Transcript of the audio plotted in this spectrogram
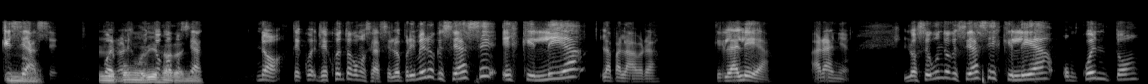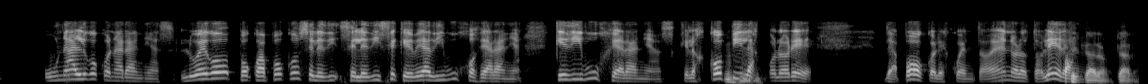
¿Qué se hace? bueno, les cuento cómo se hace. No, les cuento cómo se hace. Lo primero que se hace es que lea la palabra, que la lea, araña. Lo segundo que se hace es que lea un cuento, un algo con arañas. Luego, poco a poco, se le, se le dice que vea dibujos de araña, que dibuje arañas, que los copie y las coloree. De a poco les cuento, ¿eh? no lo toleran. Sí, claro, claro.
